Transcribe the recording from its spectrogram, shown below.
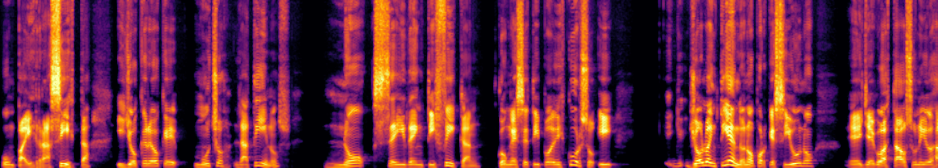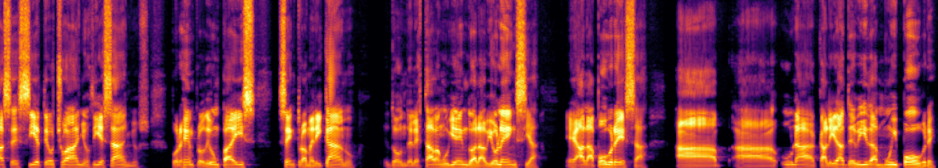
un país racista, y yo creo que muchos latinos no se identifican con ese tipo de discurso. Y yo lo entiendo, ¿no? Porque si uno llegó a Estados Unidos hace 7, 8 años, 10 años, por ejemplo, de un país centroamericano, donde le estaban huyendo a la violencia, eh, a la pobreza, a, una calidad de vida muy pobre,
